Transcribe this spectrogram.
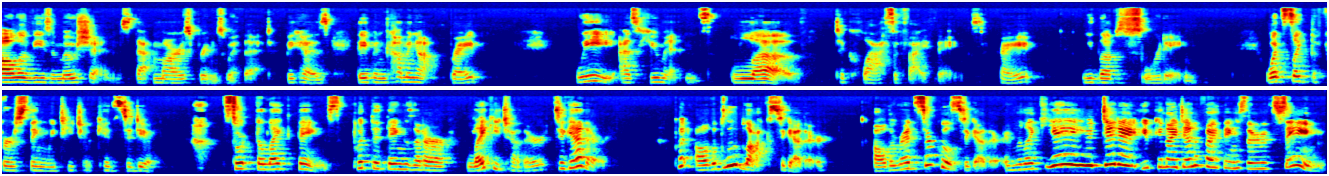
all of these emotions that Mars brings with it because they've been coming up, right? We as humans love to classify things, right? We love sorting. What's like the first thing we teach our kids to do? Sort the like things. Put the things that are like each other together. Put all the blue blocks together, all the red circles together. And we're like, yay, you did it. You can identify things that are the same.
